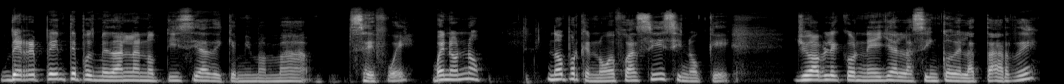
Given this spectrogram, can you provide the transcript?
de repente pues me dan la noticia de que mi mamá se fue. Bueno, no, no porque no fue así, sino que yo hablé con ella a las 5 de la tarde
